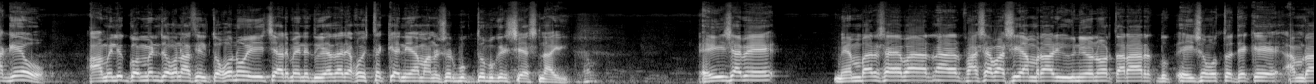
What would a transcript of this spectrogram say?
আগেও আওয়ামী লীগ গভর্নমেন্ট যখন আছিল, তখনও এই চেয়ারম্যানে দুই হাজার একুশ থেকে নিয়ে মানুষের ভুক্তভোগীর শেষ নাই। এই হিসাবে মেম্বার সাহেবার পাশাপাশি আমরা ইউনিয়নের তারার এই সমস্ত দেখে আমরা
